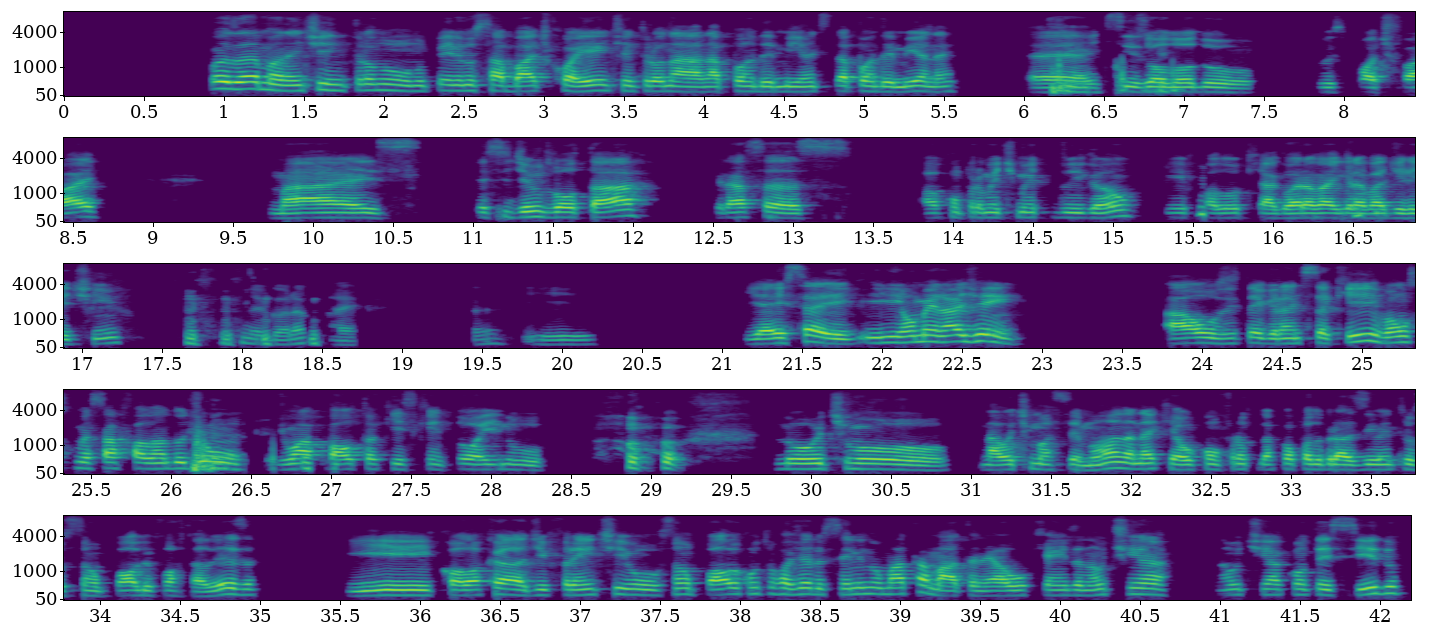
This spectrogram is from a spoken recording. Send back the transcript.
Pois é, mano, a gente entrou no, no período sabático aí, a gente entrou na, na pandemia, antes da pandemia, né? É, a gente se isolou do, do Spotify. Mas decidimos voltar, graças ao comprometimento do Igão, que falou que agora vai gravar direitinho. agora vai. E, e é isso aí. E em homenagem aos integrantes aqui, vamos começar falando de, um, de uma pauta que esquentou aí no, no último, na última semana, né? Que é o confronto da Copa do Brasil entre o São Paulo e o Fortaleza e coloca de frente o São Paulo contra o Rogério Ceni no mata-mata, né? Algo que ainda não tinha não tinha acontecido.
